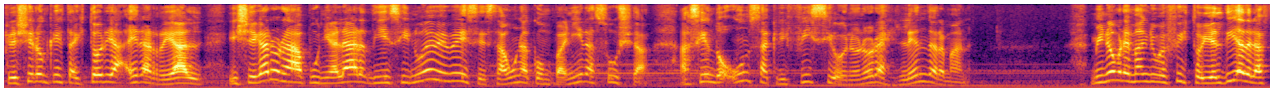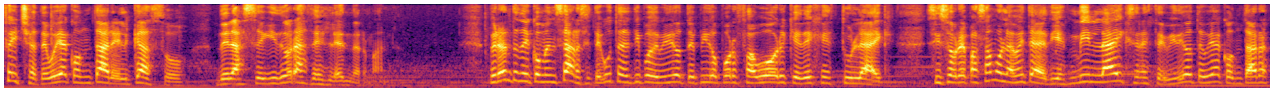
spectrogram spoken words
creyeron que esta historia era real y llegaron a apuñalar 19 veces a una compañera suya haciendo un sacrificio en honor a Slenderman? Mi nombre es Magnum Mephisto y el día de la fecha te voy a contar el caso de las seguidoras de Slenderman. Pero antes de comenzar, si te gusta este tipo de video, te pido por favor que dejes tu like. Si sobrepasamos la meta de 10.000 likes en este video, te voy a contar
